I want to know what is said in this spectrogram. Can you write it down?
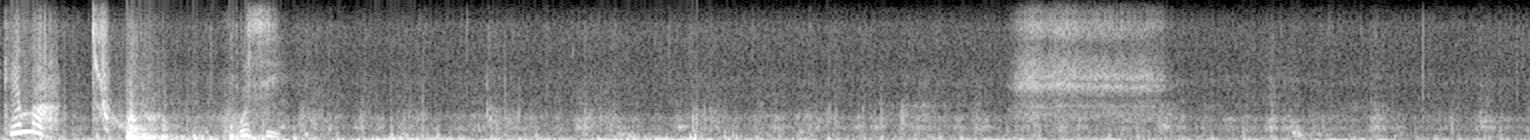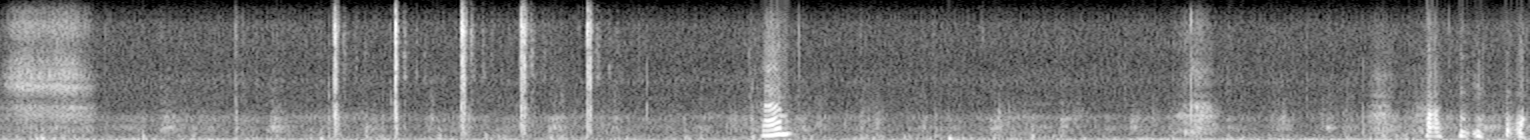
che mazzo così eh? Andiamo.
